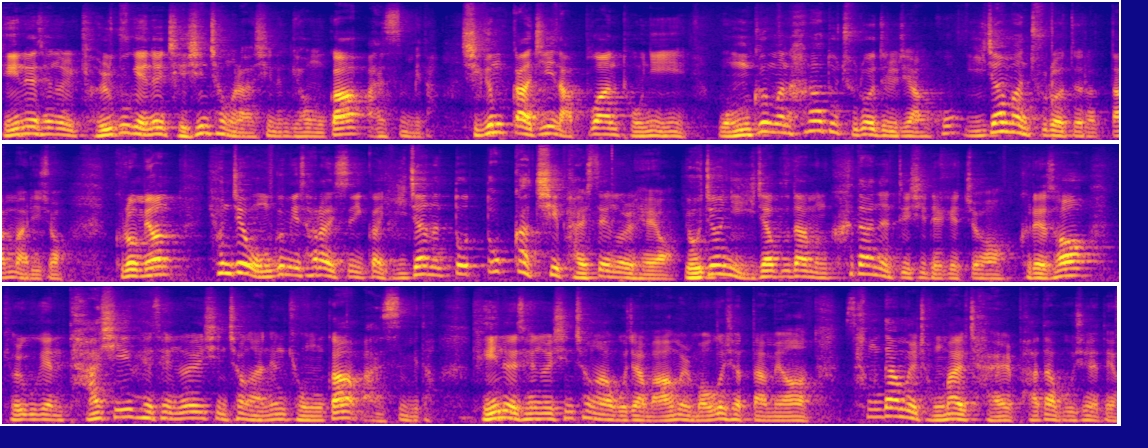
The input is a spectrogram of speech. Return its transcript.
개인회생을 결국에는 재신청을 하시는 경우가 많습니다. 지금까지 납부한 돈이 원금은 하나도 줄어들지 않고 이자만 줄어들었단 말이죠. 그러면 현재 원금이 살아있으니까 이자는 또 똑같이 발생을 해요. 여전히 이자 부담은 크다는 뜻이 되겠죠. 그래서 결국엔 다시 회생을 신청하는 경우가 많습니다. 개인회생을 신청하고자 마음을 먹으셨다면 상담을 정말 잘 받아보셔야 돼요.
